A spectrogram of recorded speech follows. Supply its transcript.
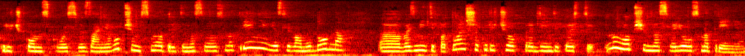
крючком сквозь вязание. В общем, смотрите на свое усмотрение. Если вам удобно, э, возьмите потоньше крючок, проденьте. То есть, ну, в общем, на свое усмотрение.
